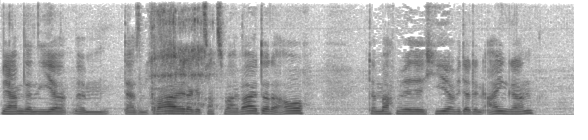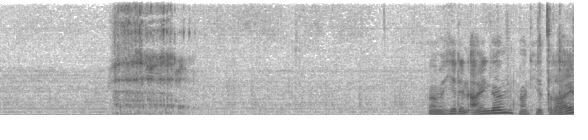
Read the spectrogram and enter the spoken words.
Wir haben dann hier, ähm, da sind drei, da geht es noch zwei weiter, da auch. Dann machen wir hier wieder den Eingang. Machen wir hier den Eingang, machen hier drei.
